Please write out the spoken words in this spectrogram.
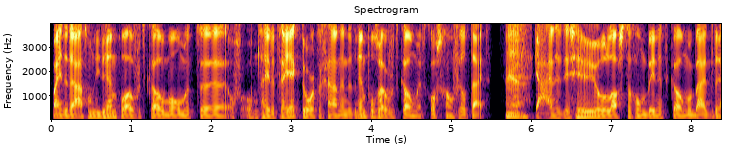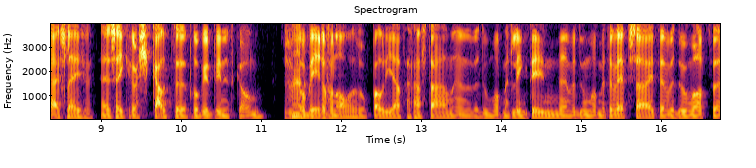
Maar inderdaad, om die drempel over te komen, om het, eh, of om het hele traject door te gaan en de drempels over te komen, het kost gewoon veel tijd. Ja. Ja, en het is heel lastig om binnen te komen bij het bedrijfsleven. Zeker als je koud eh, probeert binnen te komen. Dus we Ja. proberen van alles op podia te gaan staan. En we doen wat met LinkedIn. En we doen wat met de website. En we doen wat eh,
